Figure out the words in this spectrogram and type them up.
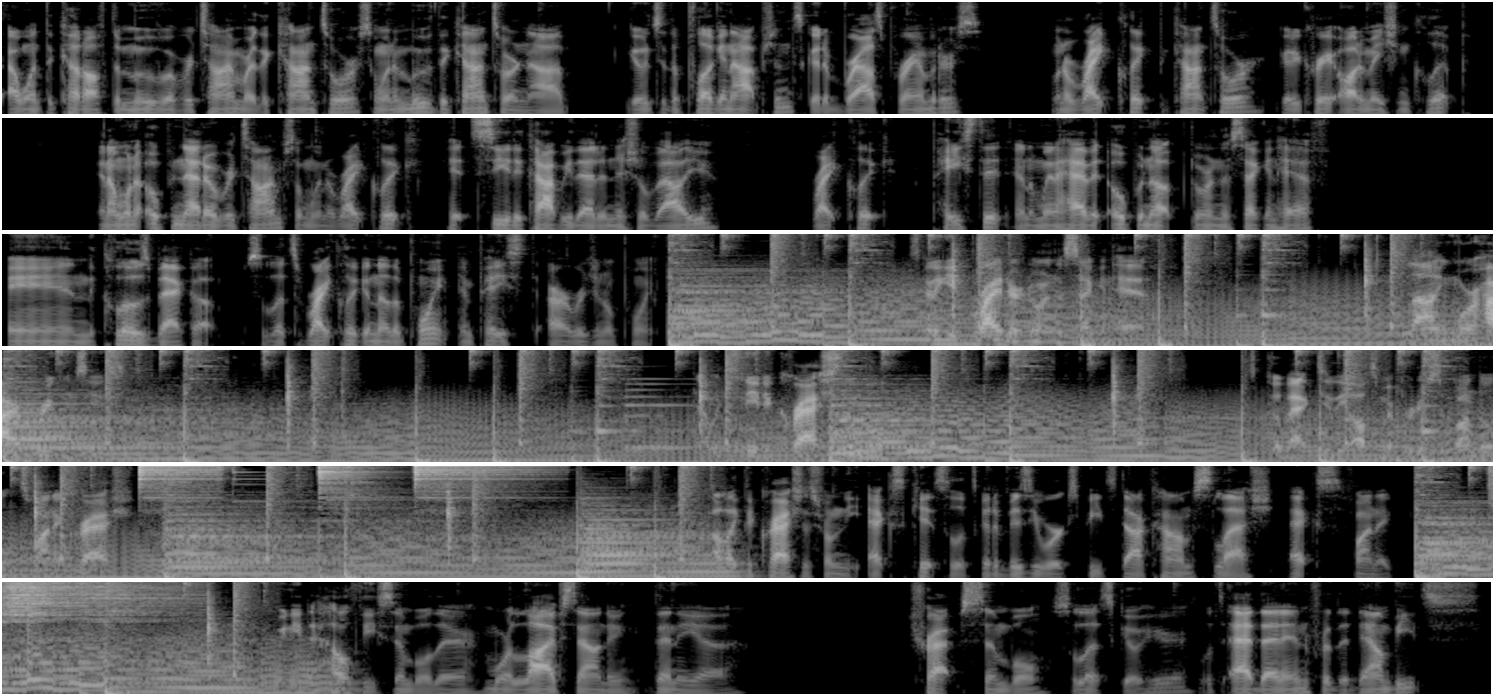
I want to cut off the move over time or the contour. So I'm going to move the contour knob, go to the plugin options, go to browse parameters. I'm going to right click the contour, go to create automation clip. And I want to open that over time. So I'm going to right click, hit C to copy that initial value, right click, paste it, and I'm going to have it open up during the second half and close back up. So let's right click another point and paste our original point. It's going to get brighter during the second half, allowing more higher frequencies. Need a crash cymbal. Let's go back to the Ultimate Producer bundle. Let's find a crash. I like the crashes from the X kit, so let's go to busyworksbeats.com slash X. Find a. We need a healthy cymbal there, more live sounding than a uh, trap cymbal. So let's go here. Let's add that in for the downbeats.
